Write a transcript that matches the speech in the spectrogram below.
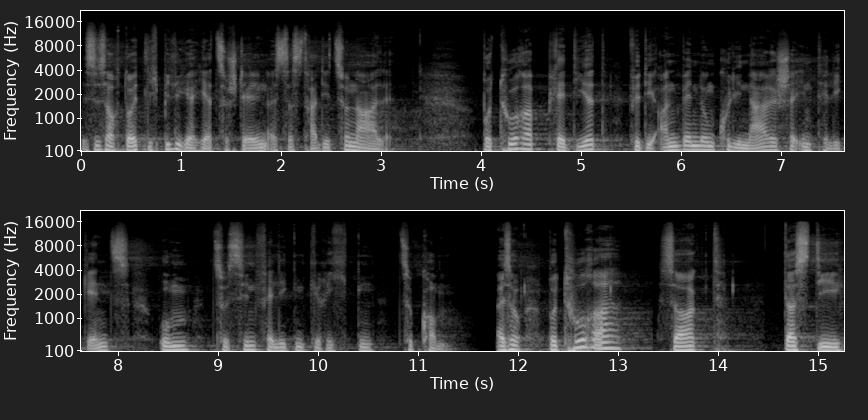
es ist auch deutlich billiger herzustellen als das traditionale. Bottura plädiert für die Anwendung kulinarischer Intelligenz, um zu sinnfälligen Gerichten zu kommen. Also Bottura sagt, dass die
